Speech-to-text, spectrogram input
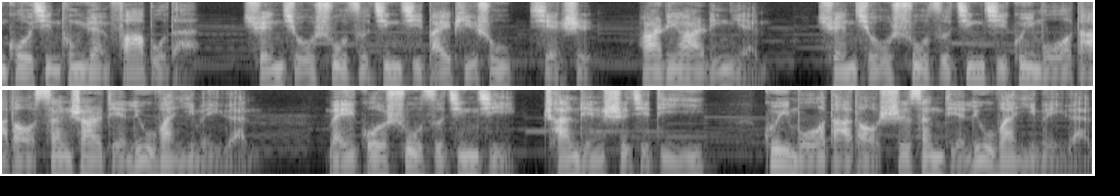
国信通院发布的《全球数字经济白皮书》显示，二零二零年全球数字经济规模达到三十二点六万亿美元，美国数字经济蝉联世界第一，规模达到十三点六万亿美元；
